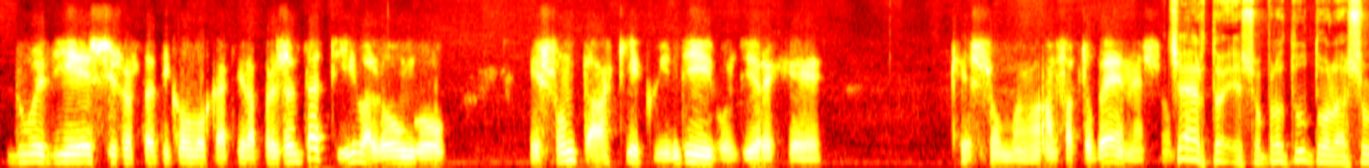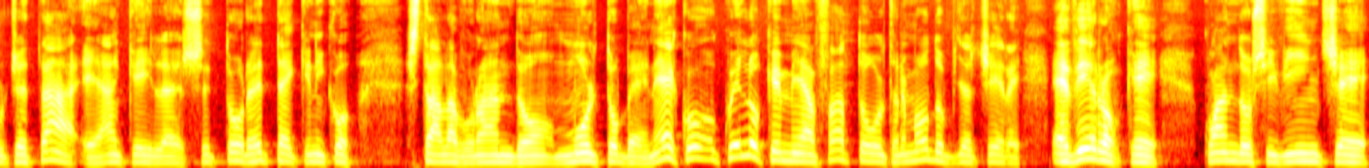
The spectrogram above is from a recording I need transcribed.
due di essi sono stati convocati rappresentativa, Longo e Sontacchi, e quindi vuol dire che che insomma hanno fatto bene. Insomma. Certo, e soprattutto la società e anche il settore tecnico sta lavorando molto bene. Ecco, quello che mi ha fatto oltremodo piacere, è vero che quando si vince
